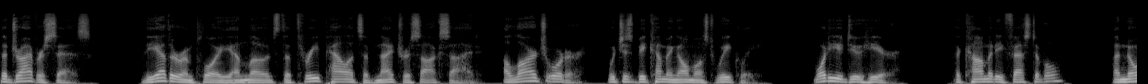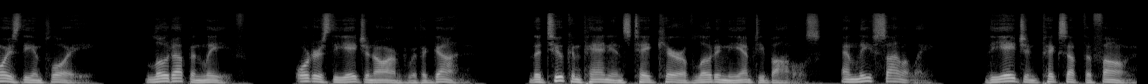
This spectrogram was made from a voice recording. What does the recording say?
The driver says. The other employee unloads the three pallets of nitrous oxide, a large order, which is becoming almost weekly. What do you do here? The comedy festival? Annoys the employee. Load up and leave. Orders the agent armed with a gun. The two companions take care of loading the empty bottles, and leave silently. The agent picks up the phone,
